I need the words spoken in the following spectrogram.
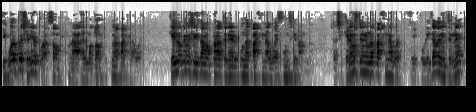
Y WordPress sería el corazón, el motor de una página web. ¿Qué es lo que necesitamos para tener una página web funcionando? O sea, si queremos tener una página web publicada en Internet,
